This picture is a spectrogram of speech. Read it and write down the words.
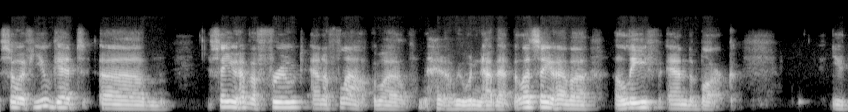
So if you get, um, say, you have a fruit and a flower, well, we wouldn't have that, but let's say you have a, a leaf and the bark. You,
